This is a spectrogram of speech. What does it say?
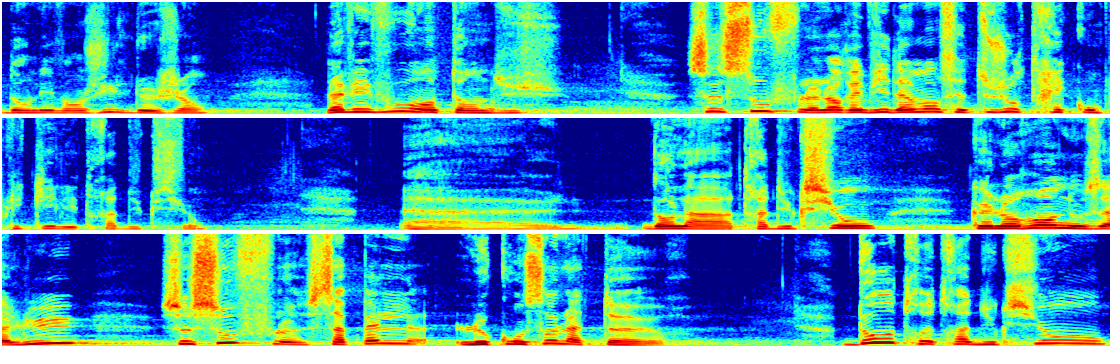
dans l'évangile de Jean. L'avez-vous entendu? Ce souffle, alors évidemment, c'est toujours très compliqué les traductions. Euh, dans la traduction que Laurent nous a lue, ce souffle s'appelle le consolateur. D'autres traductions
